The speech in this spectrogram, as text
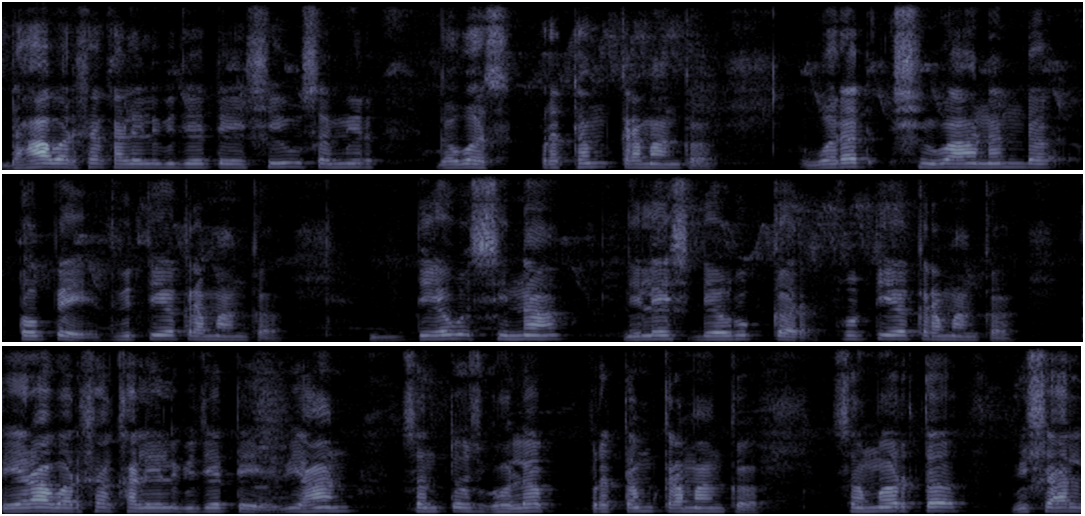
दहा वर्षाखालील विजेते शिव समीर गवस प्रथम क्रमांक वरद शिवानंद टोपे द्वितीय क्रमांक देव सिन्हा निलेश देवरुखकर तृतीय क्रमांक तेरा वर्षाखालील विजेते विहान संतोष घोलप प्रथम क्रमांक. समर्थ विशाल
